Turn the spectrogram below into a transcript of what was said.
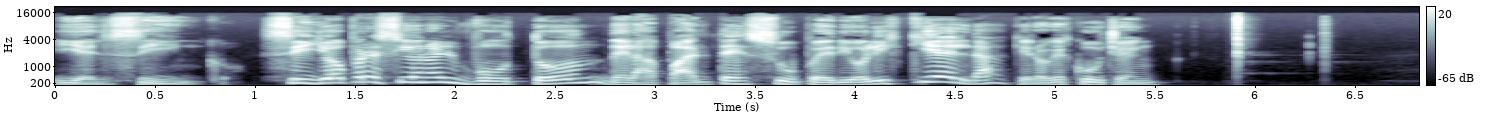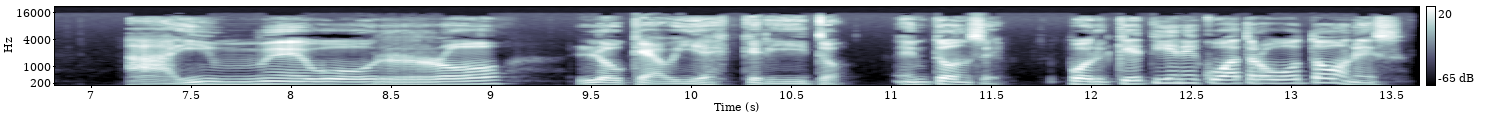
y el 5. Si yo presiono el botón de la parte superior izquierda, quiero que escuchen, ahí me borró lo que había escrito. Entonces, ¿por qué tiene cuatro botones?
